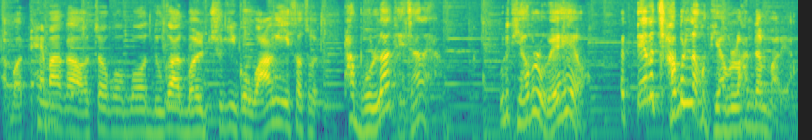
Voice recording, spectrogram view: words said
아, 뭐 테마가 어쩌고 뭐 누가 뭘 죽이고 왕이 있어서 다 몰라 되잖아요 우리 디아블로 왜 해요? 때려 잡으려고 디아블로 한단 말이야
